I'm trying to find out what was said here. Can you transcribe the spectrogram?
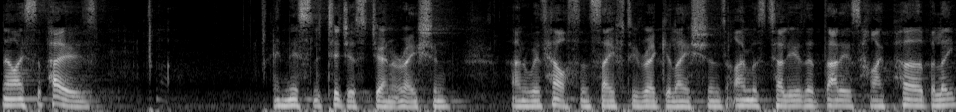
Now, I suppose in this litigious generation, and with health and safety regulations, I must tell you that that is hyperbole.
